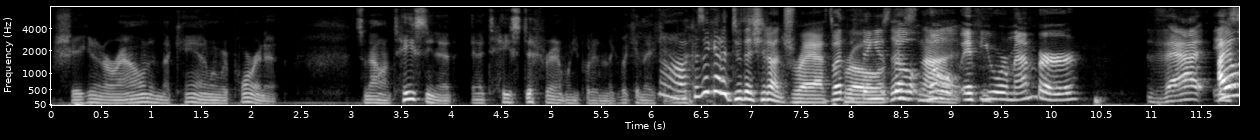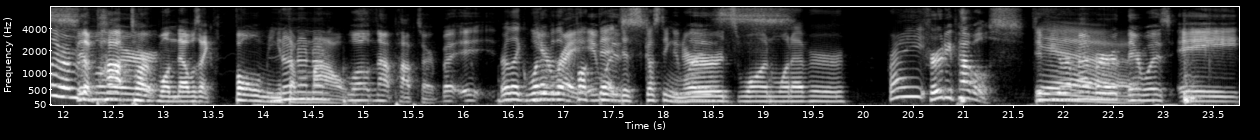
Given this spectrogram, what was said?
shaking it around in the can when we're pouring it. So now I'm tasting it, and it tastes different when you put it in the in the No, because they gotta do that shit on draft, But bro. the thing is, There's though, not... no. If you remember, that is I only remember the similar- Pop Tart one that was like foaming No, at the no, no. mouth. Well, not Pop Tart, but it, or like whatever you're the right, fuck it that was- disgusting it nerds was one, whatever. Right? Fruity Pebbles. If you remember, there was a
